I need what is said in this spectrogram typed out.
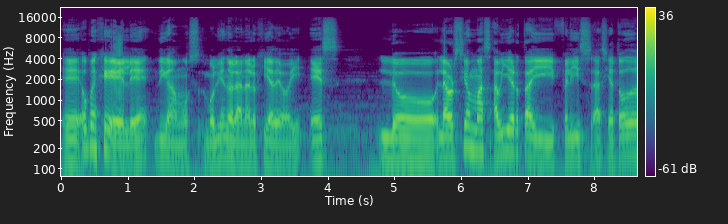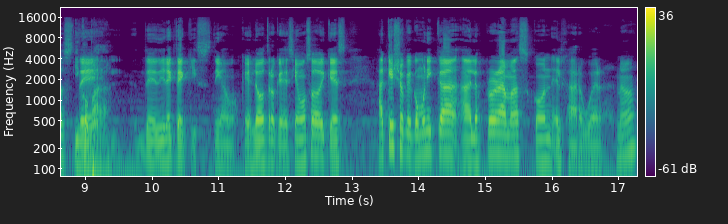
Eh, OpenGL, digamos, volviendo a la analogía de hoy, es la versión más abierta y feliz hacia todos de, de DirectX, digamos, que es lo otro que decíamos hoy, que es aquello que comunica a los programas con el hardware, ¿no?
